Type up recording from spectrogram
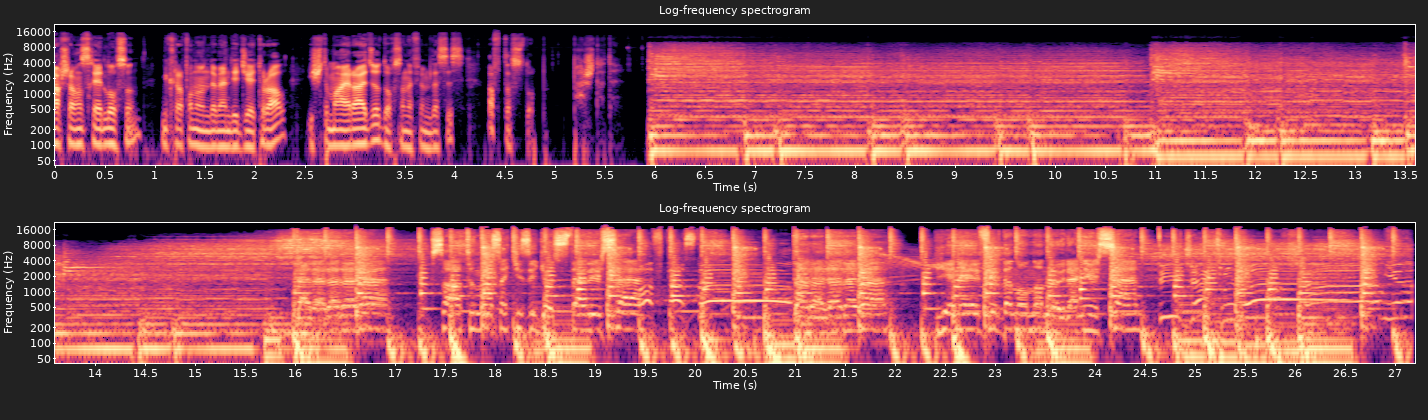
axşamınız xeyirli olsun. Mikrofon önündə mən DJ Tural, İctimai Radio 90 FM-dəsiz. Avtostop başladı. Saatin 18'i gösterirse. Dərərərərə Yeni efirdən ondan öyrənirsən DJ Yine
